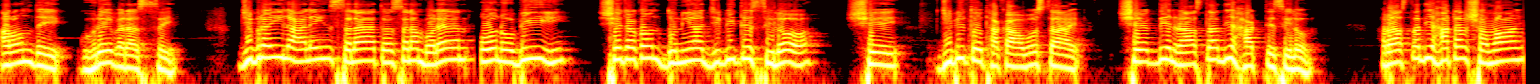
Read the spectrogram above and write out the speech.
আনন্দে ঘুরে বেড়াচ্ছে। জিব্রাইল আলাই সালাতাম বলেন, ও নবী, সে যখন দুনিয়া জীবিত ছিল, সে জীবিত থাকা অবস্থায় সে একদিন রাস্তা দিয়ে হাঁটতেছিল। রাস্তা দিয়ে হাঁটার সময়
